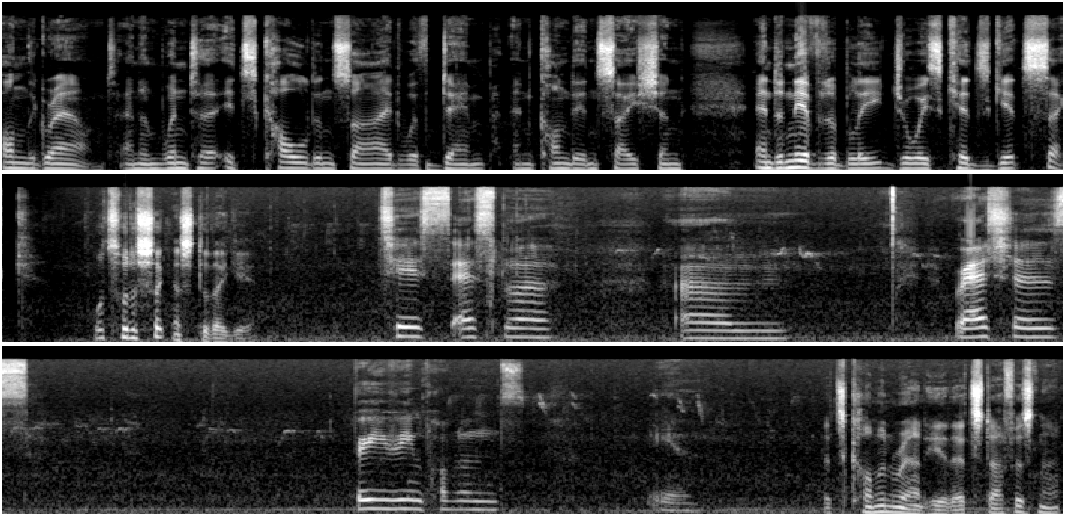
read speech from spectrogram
On the ground, and in winter it's cold inside with damp and condensation, and inevitably Joy's kids get sick. What sort of sickness do they get? Chest, asthma, um, rashes, breathing problems. Yeah. It's common around here, that stuff, isn't it?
